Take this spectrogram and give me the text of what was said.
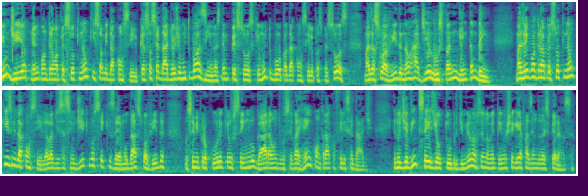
E um dia eu encontrei uma pessoa que não quis só me dar conselho, porque a sociedade hoje é muito boazinha. Nós temos pessoas que é muito boa para dar conselho para as pessoas, mas a sua vida não radia luz para ninguém também. Mas eu encontrei uma pessoa que não quis me dar conselho. Ela disse assim: o dia que você quiser mudar a sua vida, você me procura, que eu sei um lugar onde você vai reencontrar com a felicidade. E no dia 26 de outubro de 1991, eu cheguei à Fazenda da Esperança.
